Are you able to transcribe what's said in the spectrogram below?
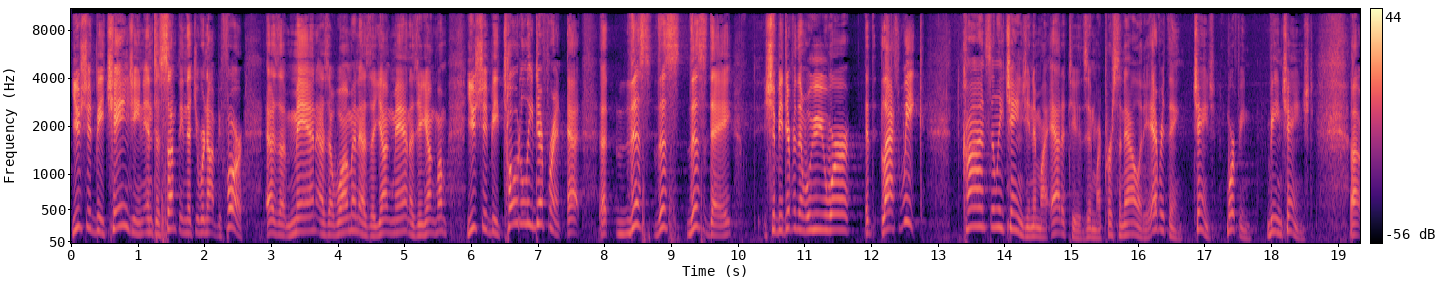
You should be changing into something that you were not before. As a man, as a woman, as a young man, as a young woman, you should be totally different at, at this, this, this day should be different than who you were last week. Constantly changing in my attitudes, in my personality, everything. Change. morphing, being changed. Uh,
